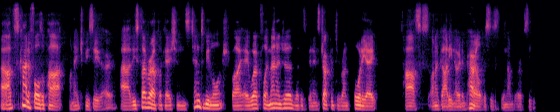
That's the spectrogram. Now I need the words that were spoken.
Uh, this kind of falls apart on HPC though. Uh, these clever applications tend to be launched by a workflow manager that has been instructed to run 48 tasks on a Gadi node in parallel. This is the number of, C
